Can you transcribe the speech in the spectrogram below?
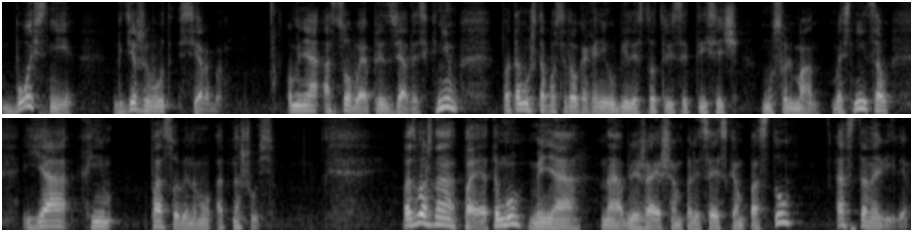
Боснии, где живут сербы. У меня особая предвзятость к ним, потому что после того, как они убили 130 тысяч мусульман-боснийцев, я к ним по-особенному отношусь. Возможно, поэтому меня на ближайшем полицейском посту остановили.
